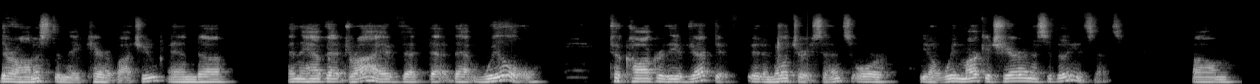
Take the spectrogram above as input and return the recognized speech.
They're honest and they care about you, and uh, and they have that drive, that that that will to conquer the objective in a military sense, or you know, win market share in a civilian sense. Um,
